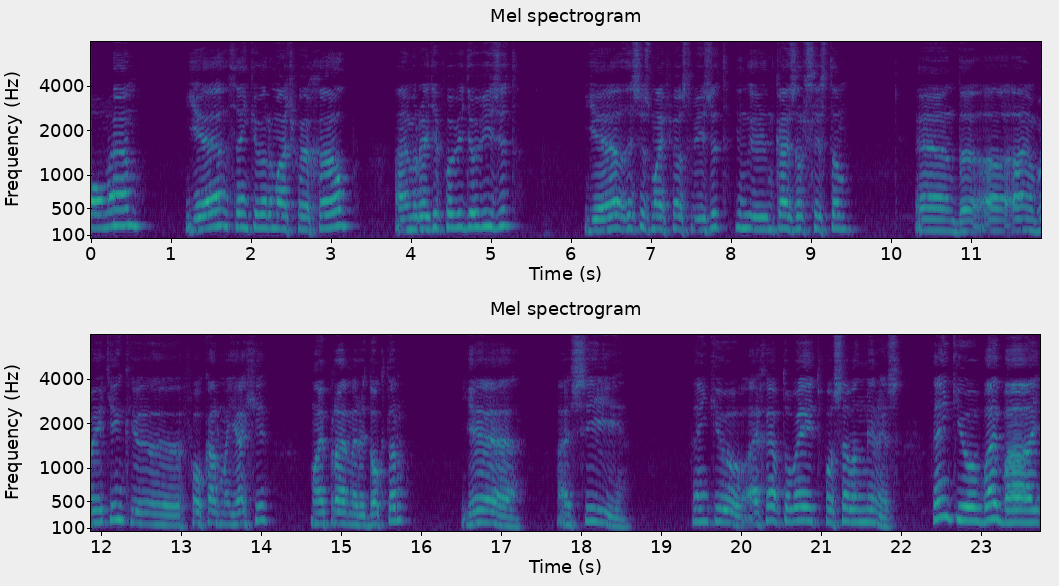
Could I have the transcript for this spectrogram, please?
Hello, ma'am. Yeah, thank you very much for your help. I'm ready for video visit. Yeah, this is my first visit in, in Kaiser system. And uh, I'm waiting uh, for Karma Yahi, my primary doctor. Yeah, I see. Thank you. I have to wait for seven minutes. Thank you. Bye-bye.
